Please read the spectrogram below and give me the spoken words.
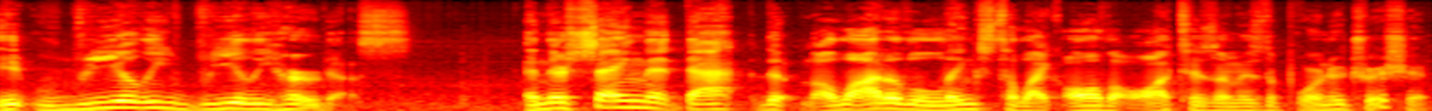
it really, really hurt us. And they're saying that that the, a lot of the links to like all the autism is the poor nutrition.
